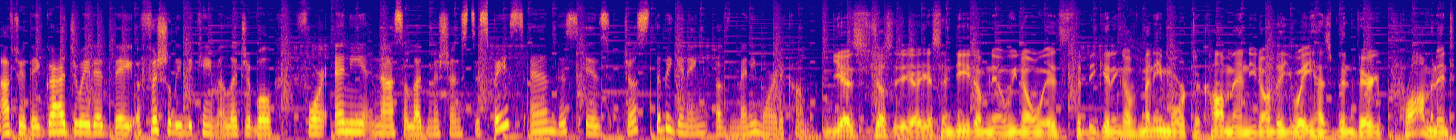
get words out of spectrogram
After they graduated, they officially became eligible for any NASA led missions to space, and this is just the beginning of many more to come. Yes, just uh, yes, indeed. Um, we know it's the beginning of many more to come, and you know the UAE has been very prominent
